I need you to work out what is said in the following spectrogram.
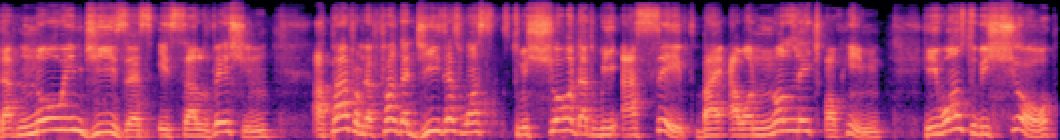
that knowing Jesus is salvation. Apart from the fact that Jesus wants to be sure that we are saved by our knowledge of him, he wants to be sure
